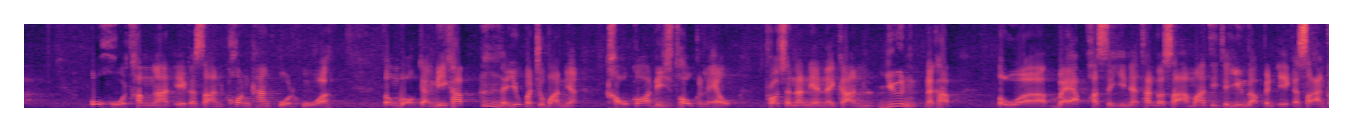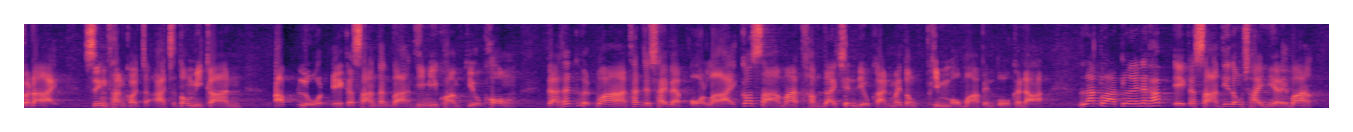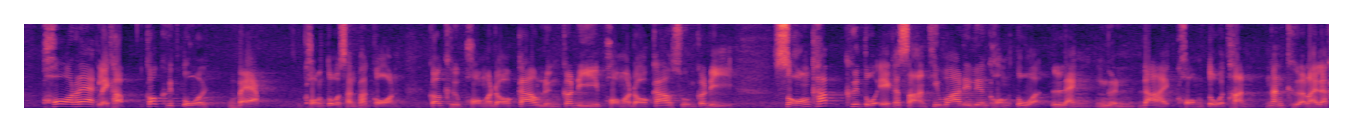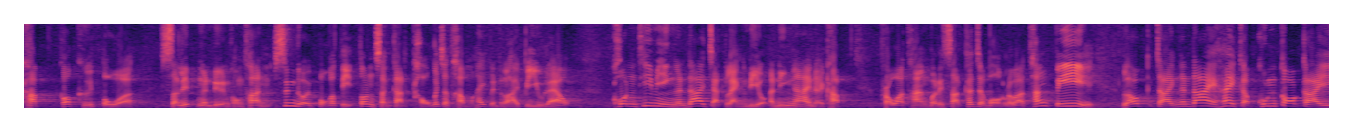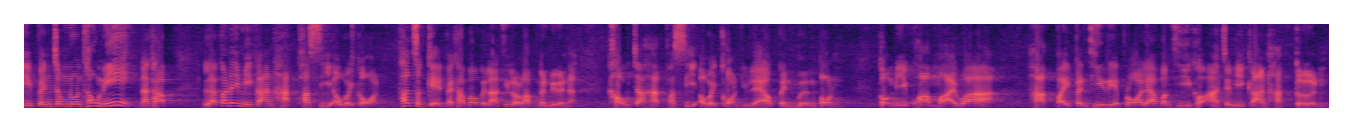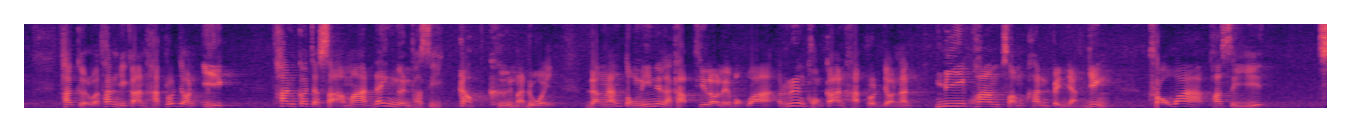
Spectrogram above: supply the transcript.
โอ้โหทำงานเอกสารค่อนข้างปวดหัว ต้องบอกอย่างนี้ครับ ในยุคปัจจุบันเนี่ยเขาก็ดิจิทัลกันแล้ว เพราะฉะนั้นเนี่ยในการยื่นนะครับ ตัวแบบภาษีเนี่ยท่านก็สามารถที่จะยื่นแบบเป็นเอกสารก็ได้ ซึ่งท่านก็จะอาจจะต้องมีการอัปโหลดเอกสารต่างๆ ที่มีความเกี่ยวข้อง แต่ถ้าเกิดว่าท่านจะใช้แบบออนไลน์ ก็สามารถทำได้เช่นเดียวกัน ไม่ต้องพิมพ์ออกมาเป็นตัวกระดาษ หลักๆเลยนะครับ เอกสารที่ต้องใช้มีอะไรบ้าง ข้อแรกเลยครับ ก็คือตัวแบบของตัวสรรพากรก็คือพองด91 ก็ดีพองด90 ก็ดี 2ครับคือตัวเอกสารที่ว่าในเรื่องของตัวแหล่งเงินได้ของตัวท่าน นั่นคืออะไรล่ะครับ ก็คือตัวสลิปเงินเดือนของท่าน ซึ่งโดยปกติต้นสังกัดเขาก็จะทำให้เป็นรายปีอยู่แล้ว คนที่มีเงินได้จากแหล่งเดียวอันนี้ง่ายหน่อยครับเพราะว่าทางบริษัทเขาจะบอกเลยว่าทั้งปี เราจ่ายเงินได้ให้กับคุณกอไก่เป็นจำนวนเท่านี้นะครับแล้วก็ได้มีการหักภาษีเอาไว้ก่อนท่านสังเกตไหมครับว่าเวลาที่เรารับเงินเดือนน่ะเขาจะหักภาษีเอาไว้ก่อนอยู่แล้วเป็นเบื้องต้น ก็มีความหมายว่า หักไปเป็นที่เรียบร้อยแล้วบางทีเขาอาจจะมีการหักเกิน ถ้าเกิดว่าท่านมีการหักลดหย่อนอีก ท่านก็จะสามารถได้เงินภาษีกลับคืนมาด้วย ดังนั้นตรงนี้นี่แหละครับที่เราเลยบอกว่าเรื่องของการหักลดหย่อนนั้น มีความสำคัญเป็นอย่างยิ่ง เพราะว่าภาษี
